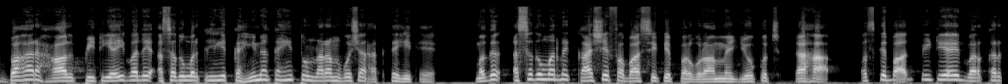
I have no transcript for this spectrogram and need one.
बहरहाल पीटीआई वाले असद उमर के लिए कहीं ना कहीं तो नरम गोशा रखते ही थे। मगर असद उमर ने काशिफ अब्बासी के प्रोग्राम में जो कुछ कहा, उसके बाद पीटीआई वर्कर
